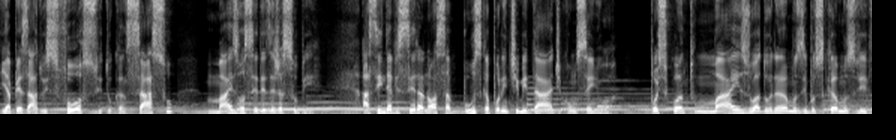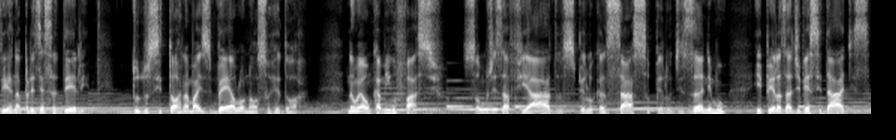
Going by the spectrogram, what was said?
E apesar do esforço e do cansaço, mais você deseja subir. Assim deve ser a nossa busca por intimidade com o Senhor, pois quanto mais o adoramos e buscamos viver na presença dele, tudo se torna mais belo ao nosso redor. Não é um caminho fácil. Somos desafiados pelo cansaço, pelo desânimo e pelas adversidades,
